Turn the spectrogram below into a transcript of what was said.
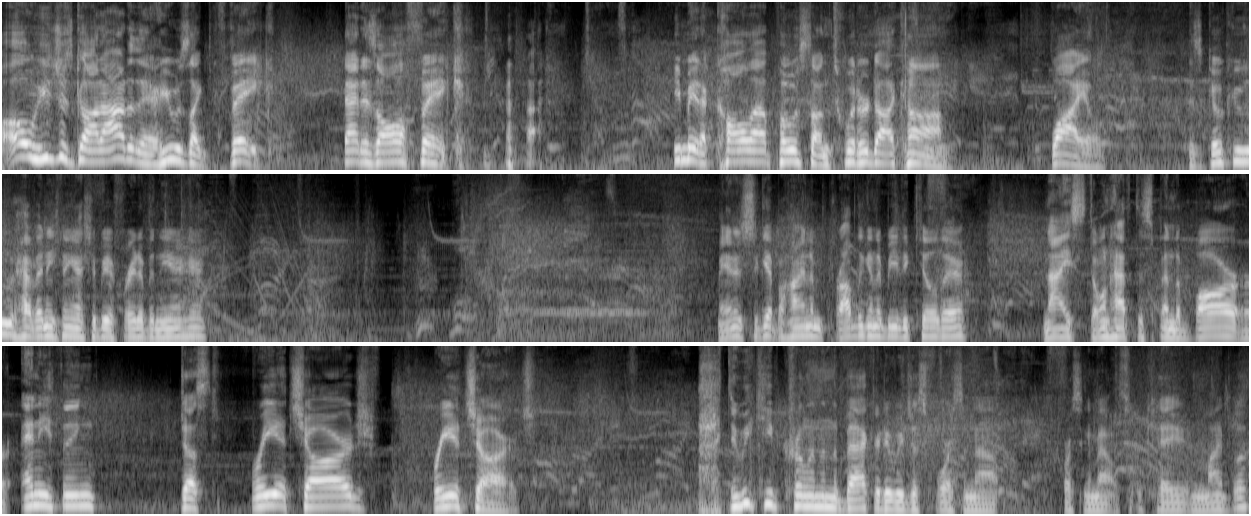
Oh, he just got out of there. He was like, fake. That is all fake. he made a call out post on twitter.com. Wild. Does Goku have anything I should be afraid of in the air here? Managed to get behind him. Probably going to be the kill there. Nice. Don't have to spend a bar or anything. Just free of charge. Free of charge. Do we keep Krillin in the back or do we just force him out? Forcing him out is okay in my book.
